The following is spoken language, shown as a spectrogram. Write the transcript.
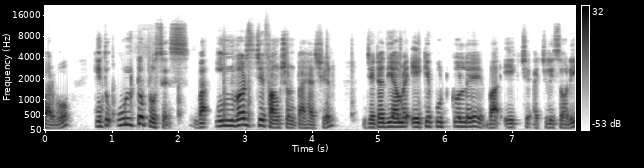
পারব, কিন্তু উল্টো প্রসেস বা ইনভার্স যে ফাংশনটা হ্যাশের যেটা দিয়ে আমরা এ কে পুট করলে বা অ্যাকচুয়ালি সরি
